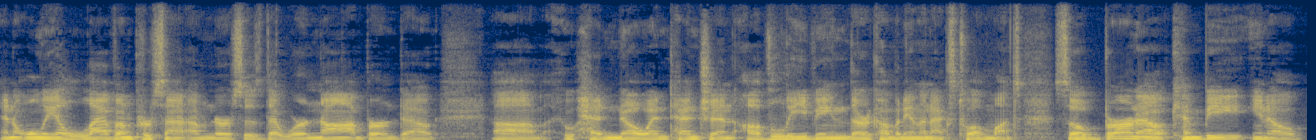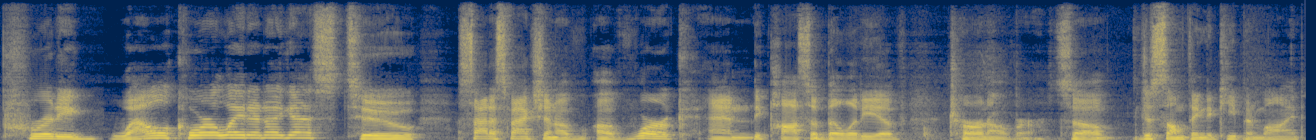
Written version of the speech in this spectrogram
And only 11% of nurses that were not burned out um, who had no intention of leaving their company in the next 12 months. So burnout can be, you know, pretty well correlated, I guess, to satisfaction of, of work and the possibility of turnover. So just something to keep in mind.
